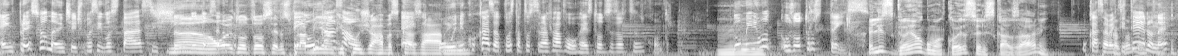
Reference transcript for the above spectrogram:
É impressionante. É tipo assim, você tá assistindo. Não, eu tô torcendo Tem pra um Bianca e casal. pro Jarbas É, casarem. o único casal que você tá torcendo a favor, o resto todos você tá torcendo contra. No mínimo, os outros três. Eles ganham alguma coisa se eles casarem? O casamento, Casamento. inteiro, né?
